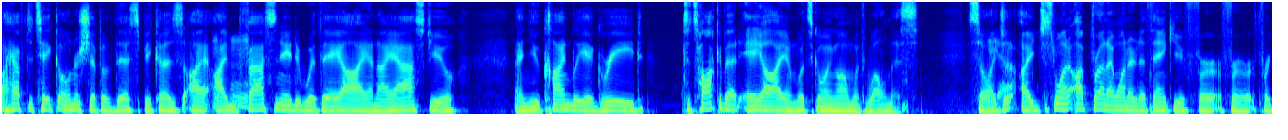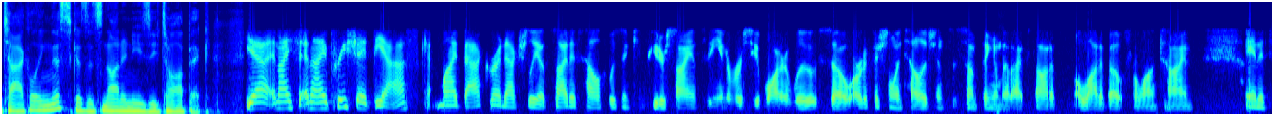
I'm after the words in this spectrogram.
I have to take ownership of this because I, mm-hmm. I'm fascinated with AI. And I asked you, and you kindly agreed to talk about AI and what's going on with wellness. So yeah. I, just, I just want upfront. I wanted to thank you for for for tackling this because it's not an easy topic. Yeah, and I and I appreciate the ask. My background actually outside of health was in computer science at the University of Waterloo. So artificial intelligence is something that I've thought a lot about for a long time, and it's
